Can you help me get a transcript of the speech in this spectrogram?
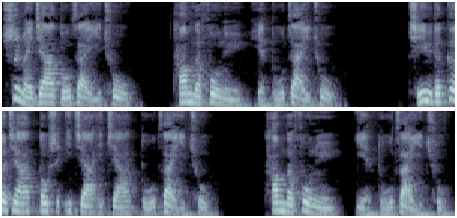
世美家独在一处。他们的妇女也独在一处，其余的各家都是一家一家独在一处，他们的妇女也独在一处。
